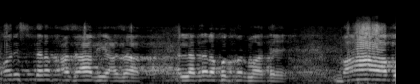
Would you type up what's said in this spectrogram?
اور اس طرف عذاب ہی عذاب۔ اللہ تعالیٰ خود فرماتے ہیں باب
